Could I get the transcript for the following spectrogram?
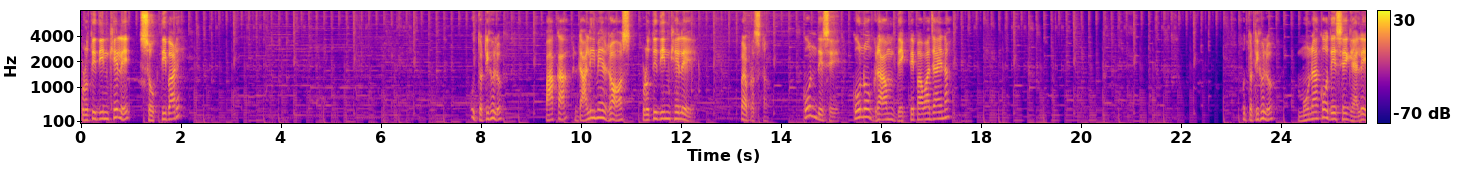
প্রতিদিন খেলে শক্তি বাড়ে। উত্তরটি হলো, পাকা ডালিমের রস প্রতিদিন খেলে। প্রশ্ন, কোন দেশে কোনো গ্রাম দেখতে পাওয়া যায় না? উত্তরটি হলো, মোনাকো দেশে গেলে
